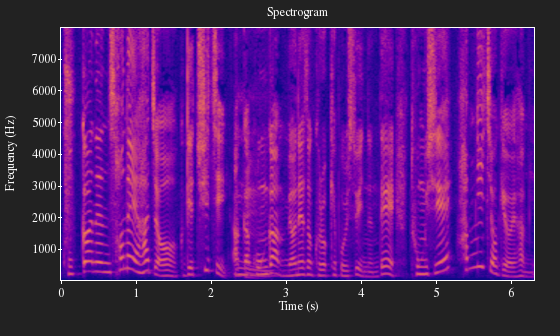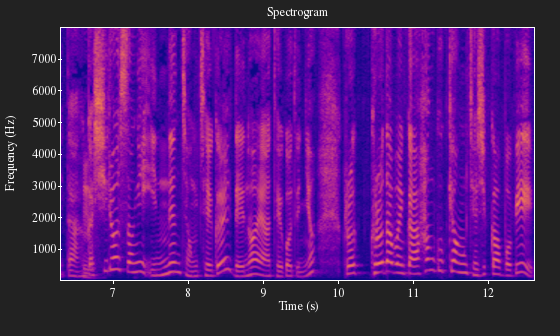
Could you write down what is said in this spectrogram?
국가는 선회하죠. 그게 취지. 아까 음. 공감 면에서 그렇게 볼 수 있는데 동시에 합리적이어야 합니다. 그러니까 음. 실효성이 있는 정책을 내놔야 되거든요. 그러, 그러다 보니까 한국형 제시카법이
